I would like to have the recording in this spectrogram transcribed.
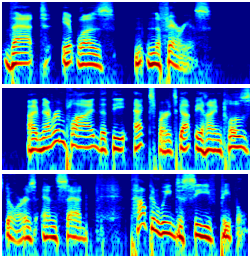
that it was nefarious. I've never implied that the experts got behind closed doors and said, How can we deceive people?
